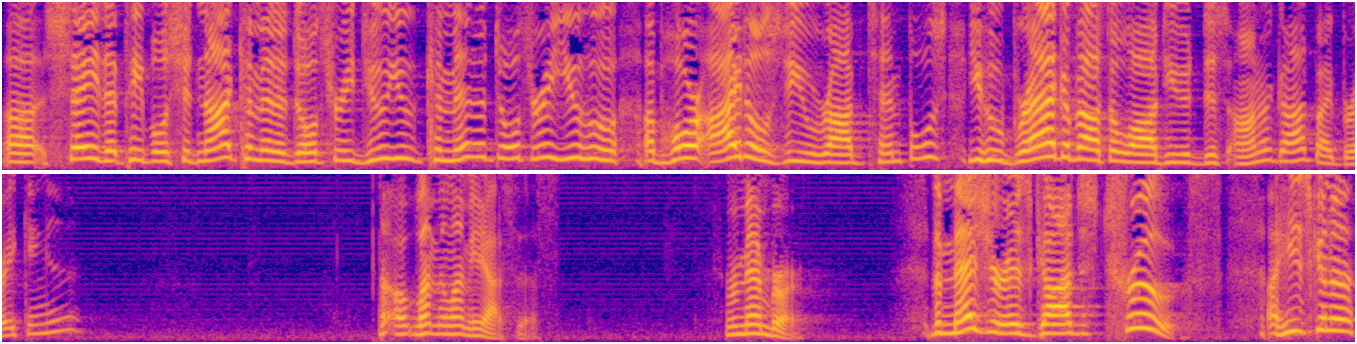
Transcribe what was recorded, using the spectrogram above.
uh, say that people should not commit adultery, do you commit adultery? You who abhor idols, do you rob temples? You who brag about the law, do you dishonor God by breaking it? Oh, let, me, let me ask this. Remember, the measure is God's truth. Uh, he's, gonna,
